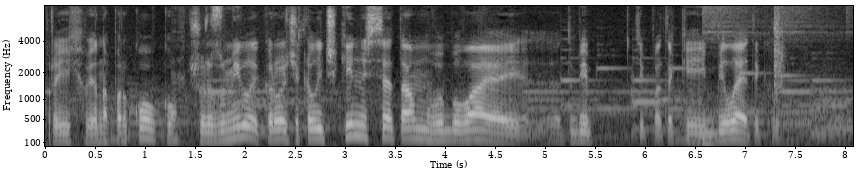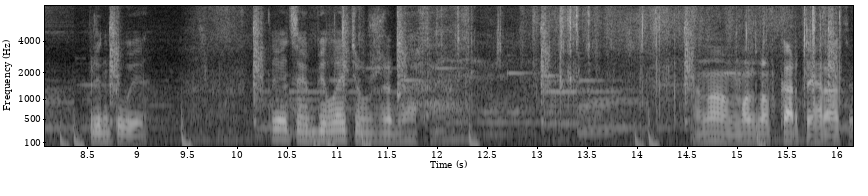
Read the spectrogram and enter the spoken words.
Приїхав я на парковку. Що розуміли? Коротше, коли чекінешся, там вибуває е, тобі, типа, такий білетик принтує. Я цих білетів вже бляха. Воно можна в карти грати.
